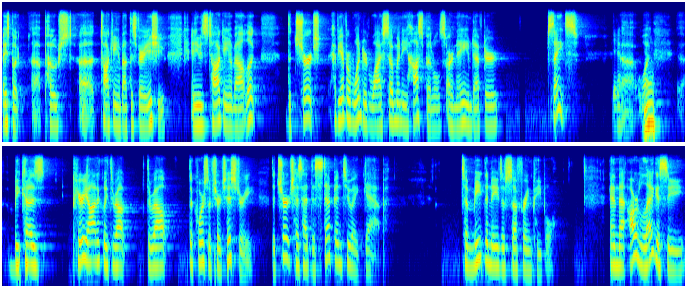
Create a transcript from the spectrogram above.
Facebook uh, post talking about this very issue. And he was talking about look, the church. Have you ever wondered why so many hospitals are named after saints? Yeah. Uh, what? Yeah. Because periodically throughout throughout the course of church history, the church has had to step into a gap to meet the needs of suffering people. And that our legacy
